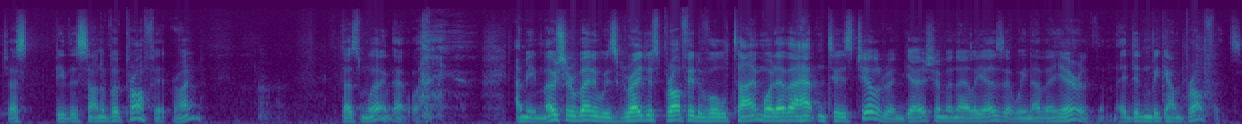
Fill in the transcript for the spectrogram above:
Just be the son of a prophet, right? It doesn't work that way. I mean, Moshe Rabbeinu was greatest prophet of all time. Whatever happened to his children, Gershom and Eliezer, we never hear of them. They didn't become prophets.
